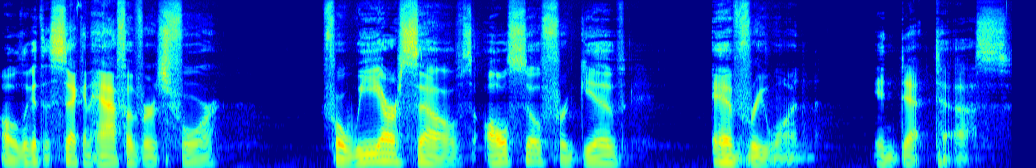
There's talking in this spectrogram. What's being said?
Oh, look at the second half of verse 4. For we ourselves also forgive everyone in debt to us.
